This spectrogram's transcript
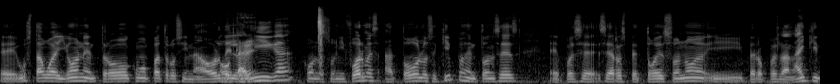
eh, Gustavo Ayón entró como patrocinador de la liga con los uniformes a todos los equipos, entonces eh, pues se, respetó eso, ¿no? Y, pero pues la Nike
